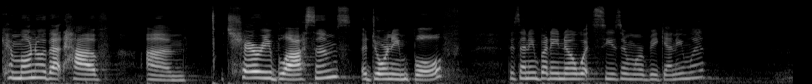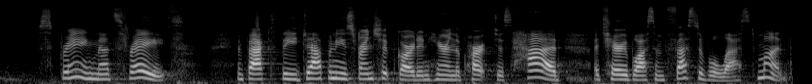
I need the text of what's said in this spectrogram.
kimono that have um, cherry blossoms adorning both. Does anybody know what season we're beginning with? Spring, that's right. In fact, the Japanese Friendship Garden here in the park just had a cherry blossom festival last month.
